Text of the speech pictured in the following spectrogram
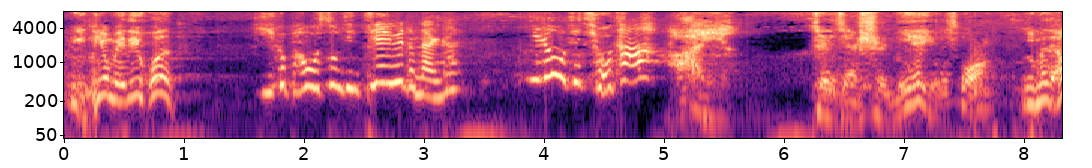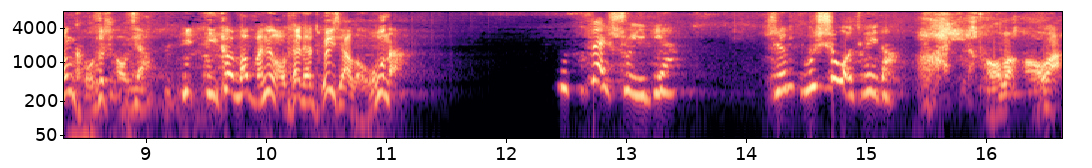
你们又没离婚。一个把我送进监狱的男人，你让我去求他？哎呀，这件事你也有错。你们两口子吵架，你你干嘛把那老太太推下楼呢？我再说一遍，人不是我推的。哎呀，好了好了，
